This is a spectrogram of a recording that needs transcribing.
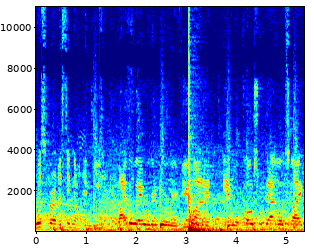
whisper of a signal and use it. By the way, we're going to do a review on it, and we'll post what that looks like.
